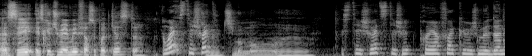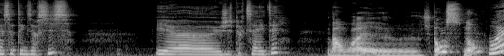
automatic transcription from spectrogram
Euh, c'est... Est-ce que tu as aimé faire ce podcast? Ouais, c'était chouette. Ce petit moment... euh, C'était chouette, c'était chouette. Première fois que je me donne à cet exercice. Et euh, j'espère que ça a été. Bah en vrai, je pense, non? Ouais,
